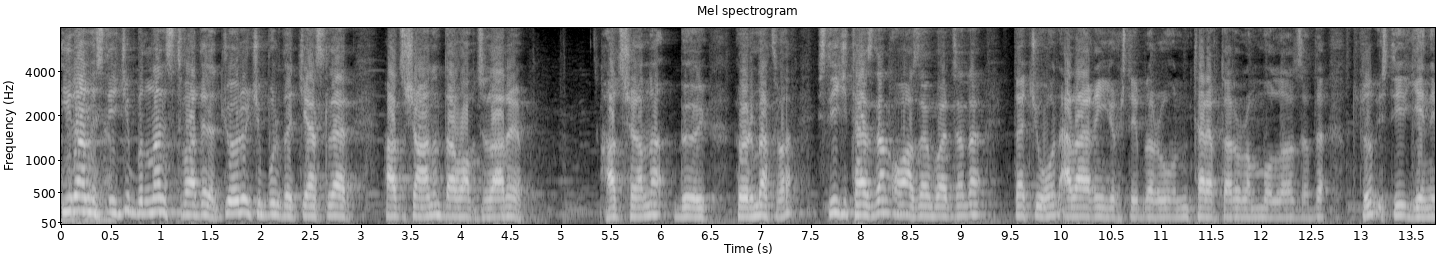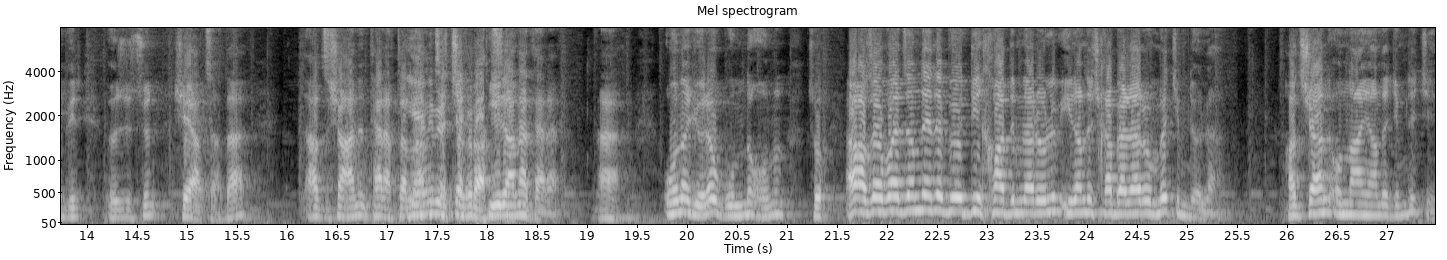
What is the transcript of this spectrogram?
İran istəyir ki, bundan istifadə edir. Görür ki, burada gənclər, Hacı Şahın davamçıları, Hacı Şahına böyük hörmət var. İstəyir ki, təzədən o Azərbaycanda da ki, onun əlaqəni yığışdırıblar, onun tərəfdarı olan mollalar da tutub istəyir yeni bir öz üçün şey açsa da, Hacı Şahın tərəfdarlarını açsın. İrana tərəf. Hə. Ona görə qumda onun çox Azərbaycanda elə böyük din xadimləri ölüb, İranda heç xəbərləri olmur kimdə ölən. Hacı Şahın onların yanında kimdir ki?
